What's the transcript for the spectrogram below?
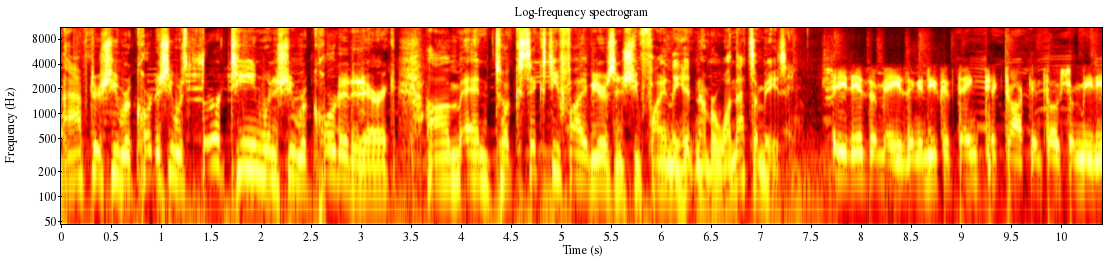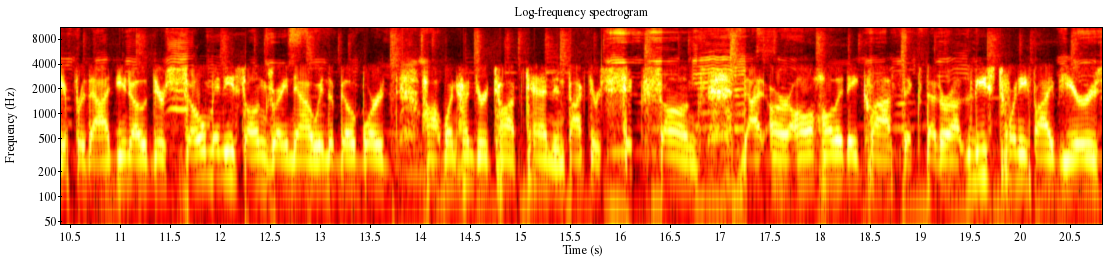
after she recorded. She was 13 when she recorded it, Eric, um, and took 65 years and she finally hit number one. That's amazing. It is amazing, and you could thank TikTok and social media for that. You know, there's so many songs right now in the Billboard Hot 100 Top 10. In fact, there's six songs that are all holiday classics that are at least 25 years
